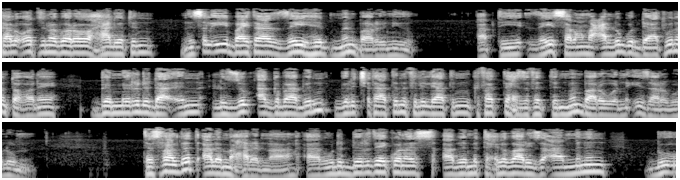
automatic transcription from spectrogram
ካልኦት ዝነበሮ ሓልዮትን ንጽልኢ ባይታ ዘይህብ ምንባሩን እዩ። ኣብቲ ዘይሰማማዓሉ ጉዳያት እውን እንተኾነ ብምርድዳእን ልዙብ ኣገባብን ግርጭታትን ፍልልያትን ክፈትሕ ዝፍትን ምንባሩ እውን ይዛረቡሉ። ተስፋልደት ኣለም መሓረና ኣብ ውድድር ዘይኮነስ ኣብ ምትሕብባር እዩ ዝኣምንን ብኡ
